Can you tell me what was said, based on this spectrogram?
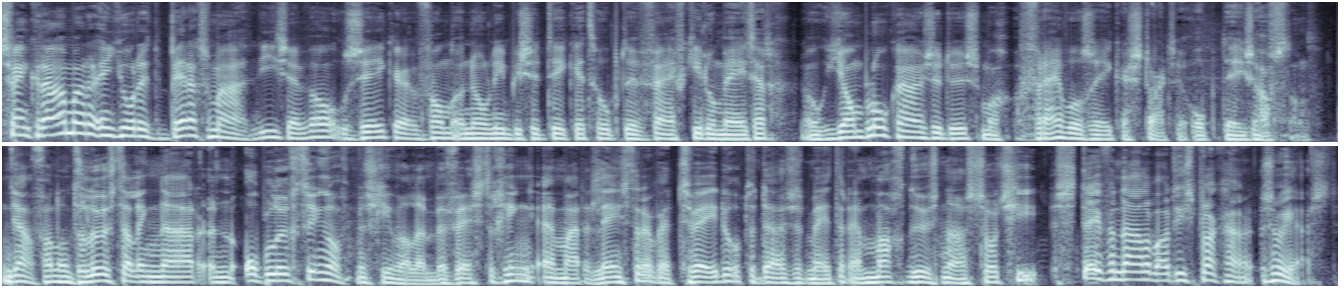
Sven Kramer en Jorrit Bergsma die zijn wel zeker van een Olympische ticket op de 5 kilometer. Ook Jan Blokhuizen dus mag vrijwel zeker starten op deze afstand. Ja, van een teleurstelling naar een opluchting of misschien wel een bevestiging. En Marit Leenstra werd tweede op de 1000 meter en mag dus naar Sochi. Stefan Dalebout die sprak haar zojuist.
